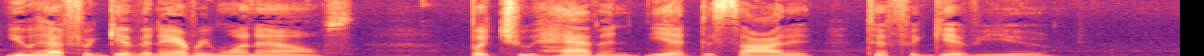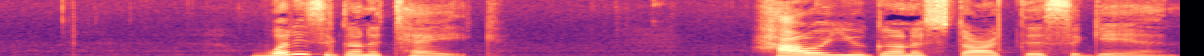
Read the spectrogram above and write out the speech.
you have forgiven everyone else, but you haven't yet decided to forgive you. What is it going to take? How are you going to start this again?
